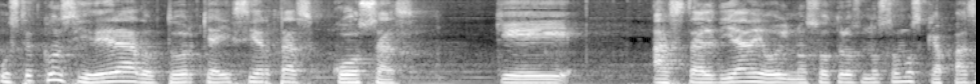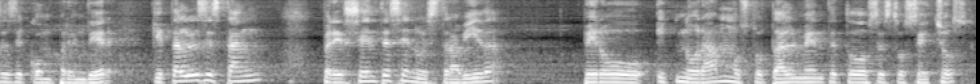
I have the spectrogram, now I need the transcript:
¿Usted considera, doctor, que hay ciertas cosas que hasta el día de hoy nosotros no somos capaces de comprender, que tal vez están presentes en nuestra vida, pero ignoramos totalmente todos estos hechos?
